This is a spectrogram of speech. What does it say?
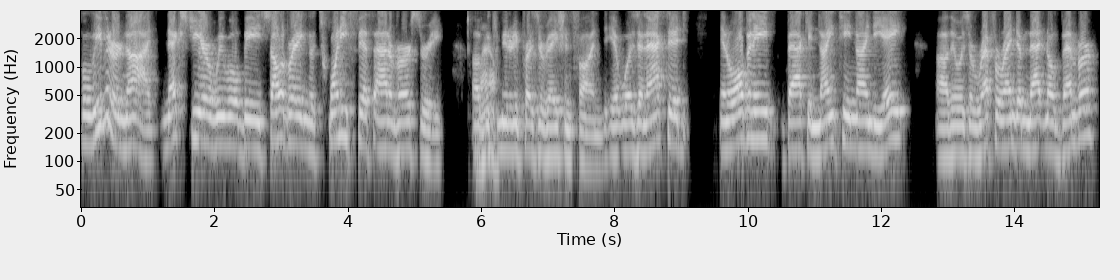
believe it or not, next year we will be celebrating the 25th anniversary of wow. the Community Preservation Fund. It was enacted in Albany back in 1998. Uh, there was a referendum that November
